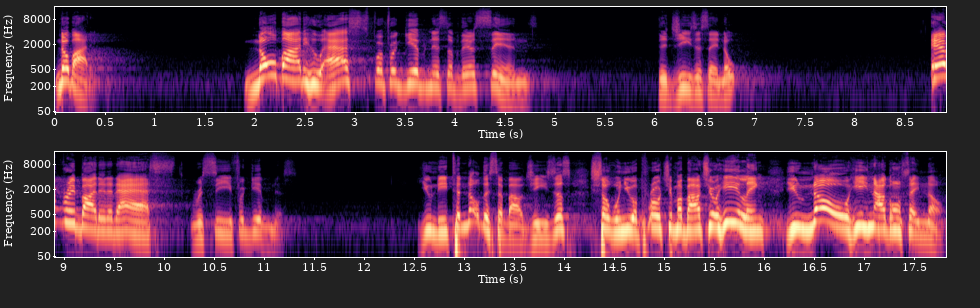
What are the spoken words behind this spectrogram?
Nobody. Nobody who asks for forgiveness of their sins did Jesus say nope. Everybody that asked received forgiveness. You need to know this about Jesus. So when you approach him about your healing, you know he's not going to say no.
